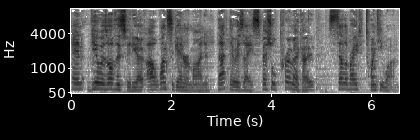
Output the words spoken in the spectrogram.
And viewers of this video are once again reminded that there is a special promo code CELEBRATE21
